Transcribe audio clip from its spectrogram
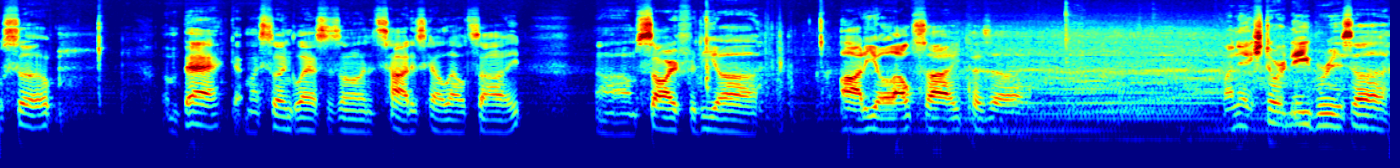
what's up? I'm back. Got my sunglasses on. It's hot as hell outside. Um, sorry for the uh, audio outside because uh, my next door neighbor is uh,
